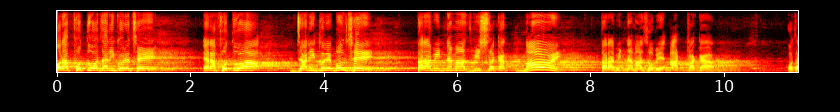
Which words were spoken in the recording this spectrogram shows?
ওরা ফতুয়া জারি করেছে। এরা ফতুয়া জারি করে বলছে, তারাবির নামাজ বিশ রাকাত নয়, তারাবির নামাজ হবে আট রাকাত। কথা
